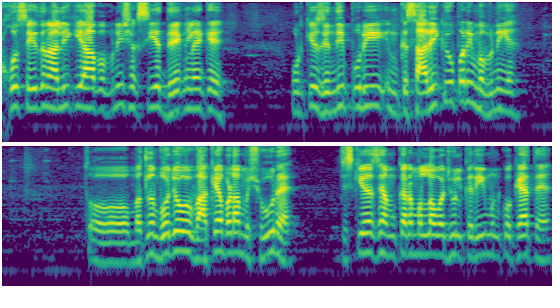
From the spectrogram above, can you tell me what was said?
خود سیدنا علی کی آپ اپنی شخصیت دیکھ لیں کہ ان کی زندگی پوری انکساری کے اوپر ہی مبنی ہے۔ تو مطلب وہ جو واقعہ بڑا مشہور ہے، جس کی وجہ سے ہم کرم اللہ وجہ الکریم ان کو کہتے ہیں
